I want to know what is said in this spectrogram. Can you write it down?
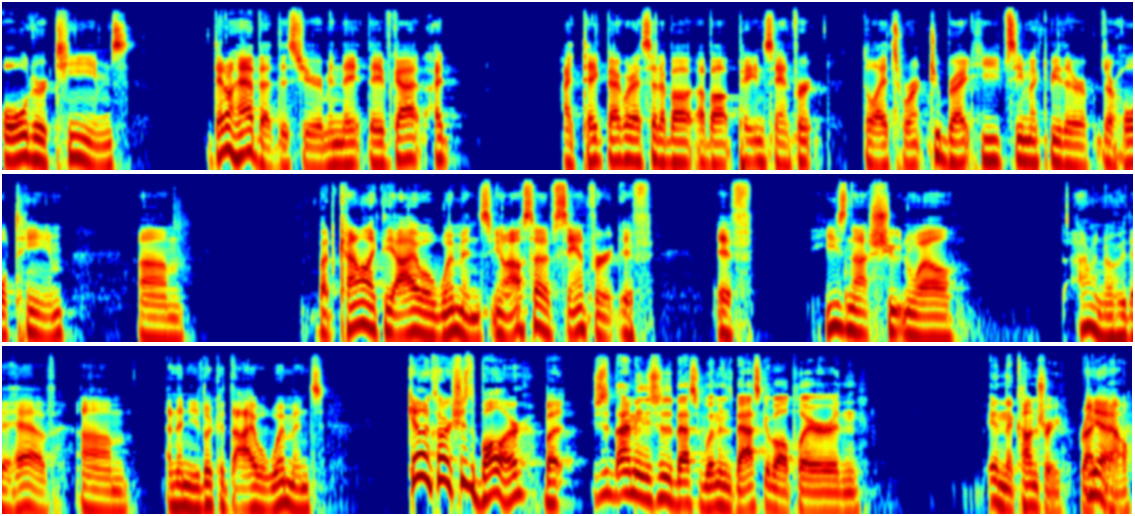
older teams. They don't have that this year. I mean they they've got. I I take back what I said about about Payton Sandfort. The lights weren't too bright. He seemed like to be their their whole team. Um, but kind of like the Iowa women's, you know, outside of Sanford, if if he's not shooting well, I don't know who they have. Um, and then you look at the Iowa women's. Caitlin Clark, she's a baller, but She's, I mean, she's the best women's basketball player in in the country right yeah, now.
